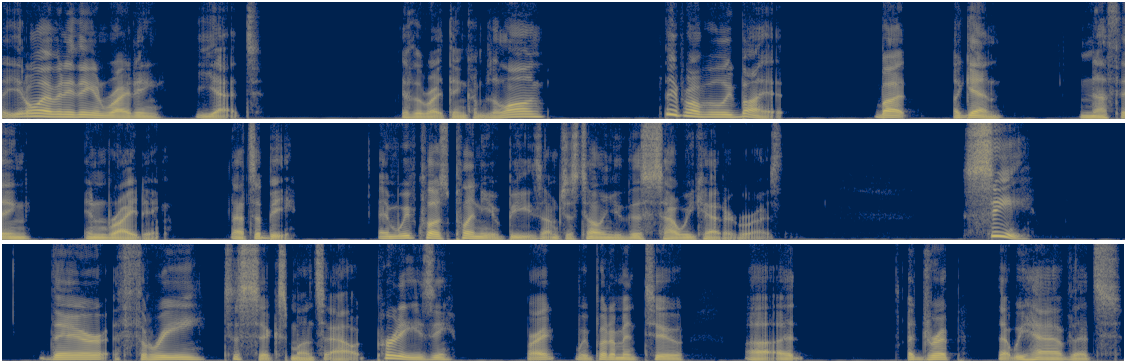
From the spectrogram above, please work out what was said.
that you don't have anything in writing yet. If the right thing comes along, they probably buy it. But again, nothing in writing. That's a B. And we've closed plenty of Bs. I'm just telling you, this is how we categorize them. C, they're three to six months out. Pretty easy, right? We put them into uh, a, a drip that we have that's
